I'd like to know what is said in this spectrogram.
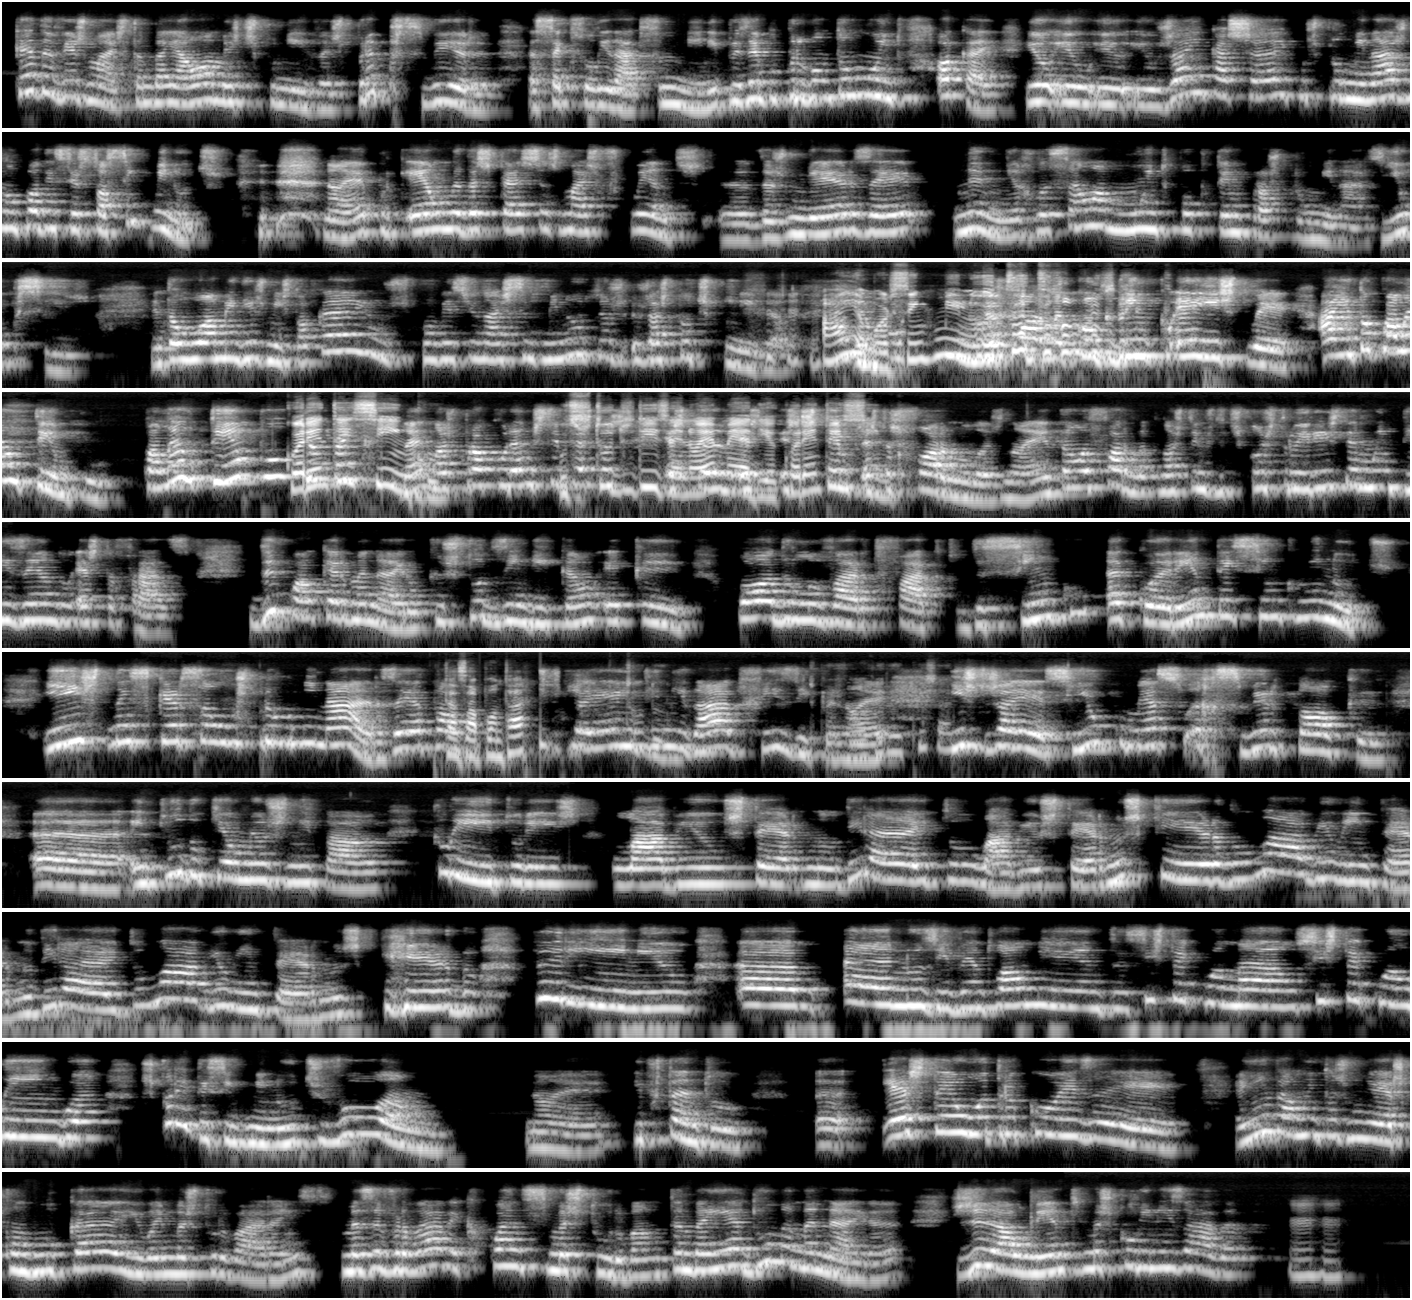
cada vez mais também há homens disponíveis para perceber a sexualidade feminina e, por exemplo, perguntam muito: ok, eu, eu, eu, já encaixei que os preliminares não podem ser só 5 minutos, não é? Porque é uma das queixas mais frequentes uh, das mulheres, é na minha relação há muito pouco tempo para os preliminares e eu preciso. Então o homem diz-me isto, ok, os convencionais 5 minutos eu já estou disponível. Ai, amor, 5 minutos. A forma com que brinco é isto, é. Ah, então qual é o tempo? Qual é o tempo? 45. Tenho, é? Nós procuramos sempre. Os estudos estas, dizem, esta, não é média, estes, 45. Tempos, estas fórmulas, não é? Então a forma que nós temos de desconstruir isto é muito dizendo esta frase. De qualquer maneira, o que os estudos indicam é que pode levar de facto de 5 a 45 minutos. E isto nem sequer são os preliminares. É a tal... Estás a apontar? Isto já é Tudo. intimidade física, não é? Isto já é, se eu começo a receber toque uh, em tudo o que é o meu genital, clítoris, lábio externo direito, lábio externo esquerdo, lábio interno direito, lábio interno esquerdo, períneo, uh, ânus eventualmente, se isto é com a mão, se isto é com a língua, os 45 minutos voam, não é? E portanto, esta é outra coisa, é Ainda há muitas mulheres com bloqueio em masturbarem-se, mas a verdade é que quando se masturbam também é de uma maneira geralmente masculinizada. Uhum.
